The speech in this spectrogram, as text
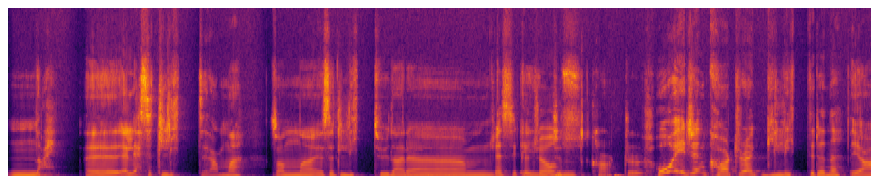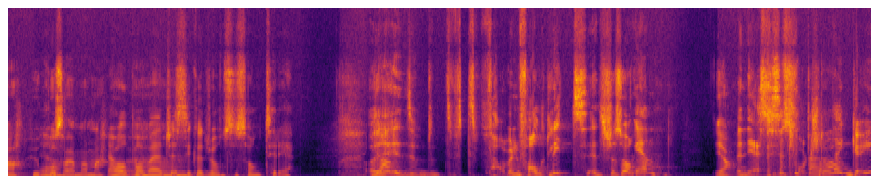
Nei. Eh, eller jeg har sett litt. Rann, sånn, eh, jeg har sett litt hun derre Jessica Agent Jones. Carter. Å, Agent Carter er glitrende! Ja, hun Ja. koser jeg meg med. Jeg holder på med Jessica Jones sesong tre. Ja. Har vel falt litt etter sesong én. Ja. Men jeg syns fortsatt det er gøy.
